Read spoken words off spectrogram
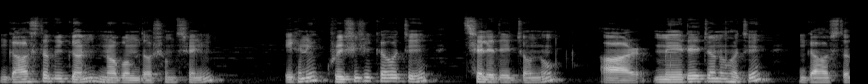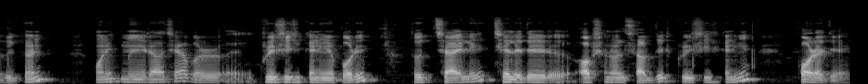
গাহস্থ বিজ্ঞান নবম, দশম শ্রেণি। এখানে কৃষি শিক্ষা হচ্ছে ছেলেদের জন্য আর মেয়েদের জন্য হচ্ছে গাহস্থ বিজ্ঞান। অনেক মেয়েরা আছে, আবার কৃষি শিক্ষা নিয়ে পড়ে। তো চাইলে ছেলেদের অপশনাল সাবজেক্ট কৃষি শিক্ষা নিয়ে পড়া যায়।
